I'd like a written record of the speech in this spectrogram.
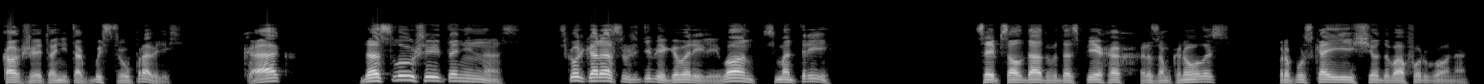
Как же это они так быстро управились? Как? Да слушают они нас. Сколько раз уже тебе говорили. Вон, смотри. Цепь солдат в доспехах разомкнулась, пропуская еще два фургона.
